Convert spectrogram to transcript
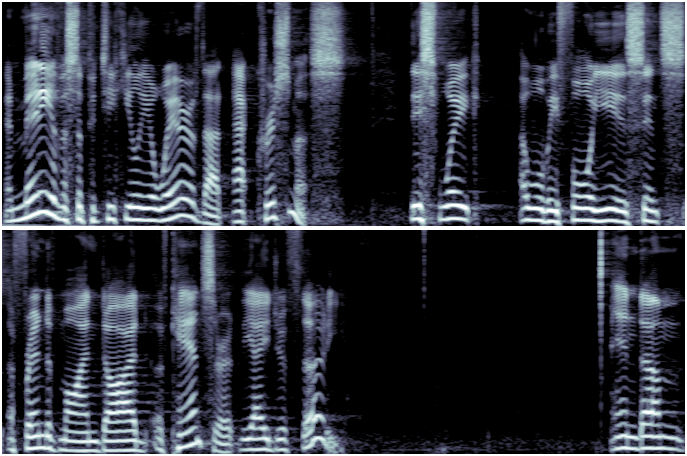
And many of us are particularly aware of that at Christmas. This week it will be four years since a friend of mine died of cancer at the age of 30. And um,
